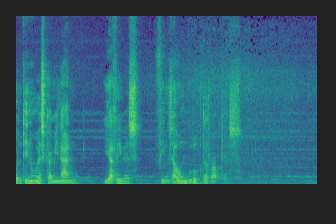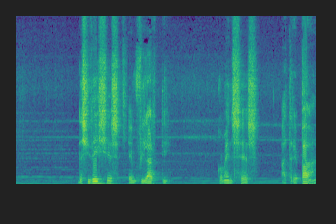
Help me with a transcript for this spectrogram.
Continues caminant i arribes fins a un grup de roques decideixes enfilar-t'hi, comences a trepar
